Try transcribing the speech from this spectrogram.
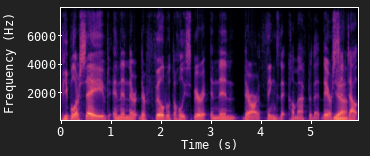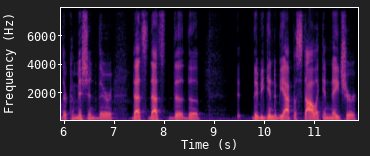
people are saved and then they're they're filled with the Holy Spirit, and then there are things that come after that. They are Yeah. sent out. They're commissioned. They're that's that's the the they begin to be apostolic in nature,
